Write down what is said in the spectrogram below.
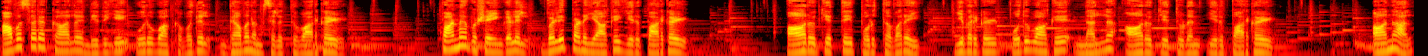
அவசர கால நிதியை உருவாக்குவதில் கவனம் செலுத்துவார்கள். பண விஷயங்களில் வெளிப்படையாக இருப்பார்கள். ஆரோக்கியத்தை பொறுத்தவரை இவர்கள் பொதுவாக நல்ல ஆரோக்கியத்துடன் இருப்பார்கள். ஆனால்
